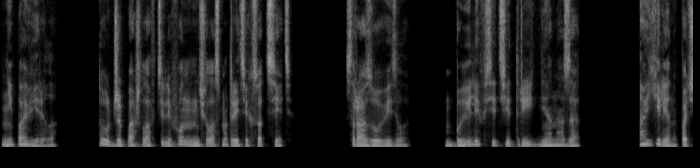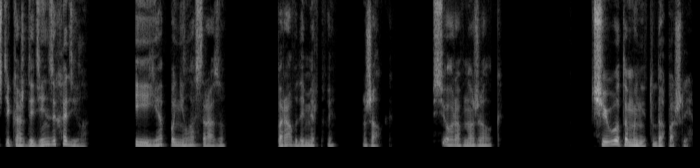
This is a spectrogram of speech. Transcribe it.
не поверила. Тут же пошла в телефон и начала смотреть их соцсети. Сразу увидела. Были в сети три дня назад. А Елена почти каждый день заходила. И я поняла сразу. Правда мертвы. Жалко. Все равно жалко. Чего-то мы не туда пошли.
